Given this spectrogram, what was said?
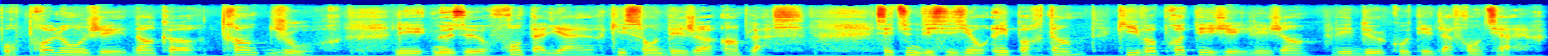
pour prolonger d'encore 30 jours les mesures frontalières qui sont déjà en place. C'est une décision importante qui va protéger les gens des deux côtés de la frontière.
